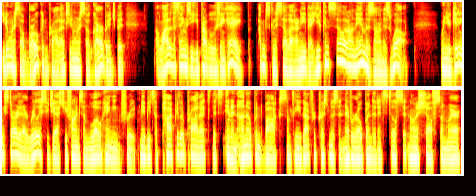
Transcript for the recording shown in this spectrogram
You don't want to sell broken products, you don't want to sell garbage, but a lot of the things that you probably think, hey, I'm just going to sell that on eBay, you can sell it on Amazon as well. When you're getting started, I really suggest you find some low hanging fruit. Maybe it's a popular product that's in an unopened box, something you got for Christmas and never opened, and it's still sitting on a shelf somewhere.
